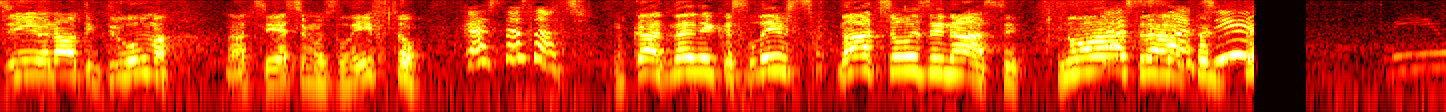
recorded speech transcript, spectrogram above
Dzīve nav tik drūma. Nāc, iesim uz liftu. Kas tas tāds? Nu, kāda nezina, kas lifts? Nāc, uzzināsi. Nu, Kas tas ātrāk. tāds ir? Mīlu,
